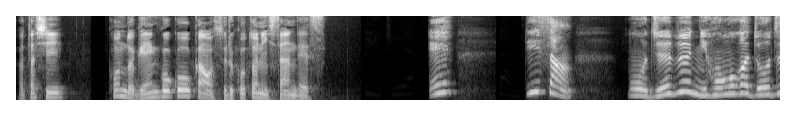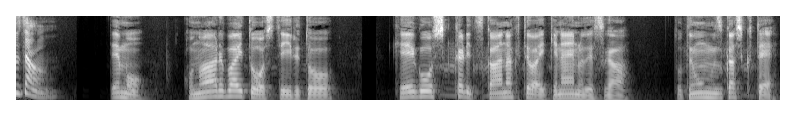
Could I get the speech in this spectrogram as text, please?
私、今度言語交換をすることにしたんです。え、リーさん、もう十分日本語が上手じゃん。でも、このアルバイトをしていると、敬語をしっかり使わなくてはいけないのですが、とても難しくて、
